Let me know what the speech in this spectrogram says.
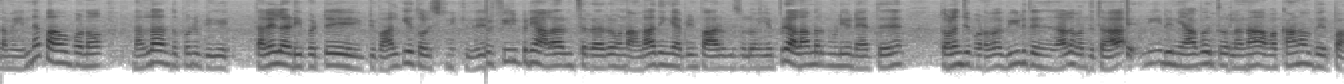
நம்ம என்ன பாவம் பண்ணோம்? நல்லா இருந்த பொண்ணு இப்படி தலையில அடிபட்டு இப்படி வாழ்க்கையை தொலைச்சிட்டு நிக்குது. ஃபீல் பண்ணி அழ ஆரம்பிச்சிடுறாரு ஒன்னு அழாதீங்க அப்படின்னு பார்வதி சொல்லுவோம். எப்படி அழாம இருக்க முடியும்? நேத்து தொலைஞ்சு போனவா வீடு தெரிஞ்சதுனால வந்துட்டா. வீடு ஞாபகத்து வரலன்னா அவன் காணாம போயிருப்பா.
